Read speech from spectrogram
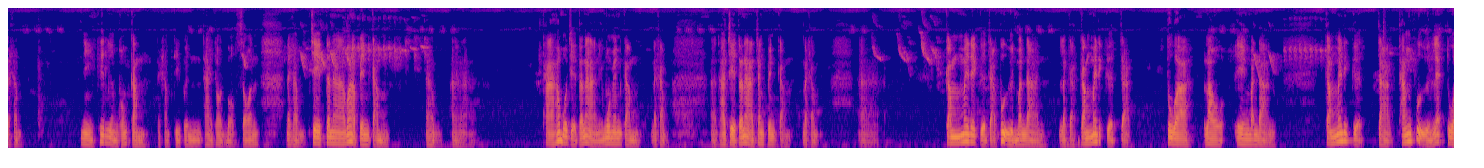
นะครับ นี่คือเรื่องของกรรม นะครับที่เป็นถ่ายทอดบอกสอนนะครับ เจตนาว่าเป็นกรรมนะครับอ่าถ้าเฮาบ่เจตนานี่โมเมนต์กรรมนะครับอ่าถ้าเจตนาจังเป็นกรรมนะครับอ่ากรรมไม่ได้เกิดจากผู้อื่นบันดาลแล้วก็กรรมไม่ได้เกิดจากตัวเราเองบันดาล กรรมไม่ได้เกิดจากทั้งผู้อื่นและตัว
